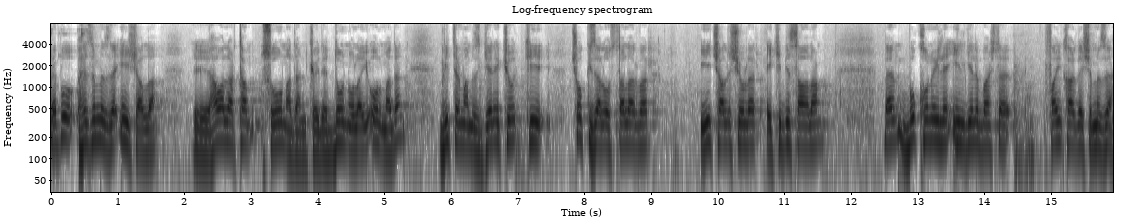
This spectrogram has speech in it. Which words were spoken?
ve bu hızımızla inşallah e, havalar tam soğumadan, köyde don olayı olmadan bitirmemiz gerekiyor ki çok güzel ustalar var, iyi çalışıyorlar, ekibi sağlam. Ben bu konuyla ilgili başta Faik kardeşimize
